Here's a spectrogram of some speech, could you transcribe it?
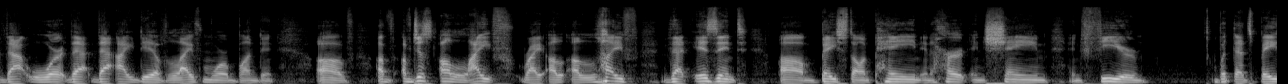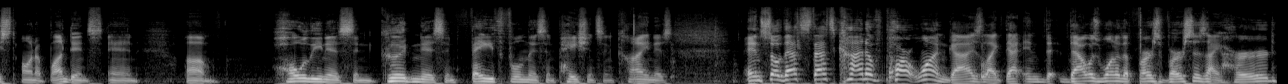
that word that that idea of life more abundant of of, of just a life right? A, a life that isn't um, based on pain and hurt and shame and fear but that's based on abundance and um, holiness and goodness and faithfulness and patience and kindness and so that's that's kind of part one, guys. Like that, and th- that was one of the first verses I heard.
